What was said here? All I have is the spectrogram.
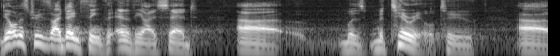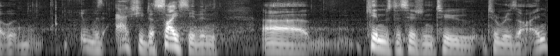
the honest truth is, I don't think that anything I said uh, was material to, uh, it was actually decisive in uh, Kim's decision to, to resign.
